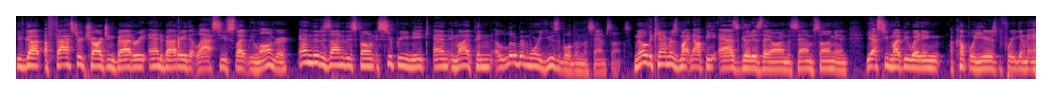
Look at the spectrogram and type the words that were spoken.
You've got a faster charging battery and a battery that lasts you slightly longer. And the design of this phone is super unique and, in my opinion, a little bit more usable than the Samsungs. No, the cameras might not be as good as they are on the Samsung, and yes, you might be waiting a couple years before you get an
